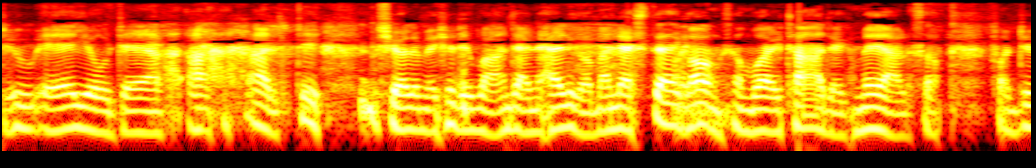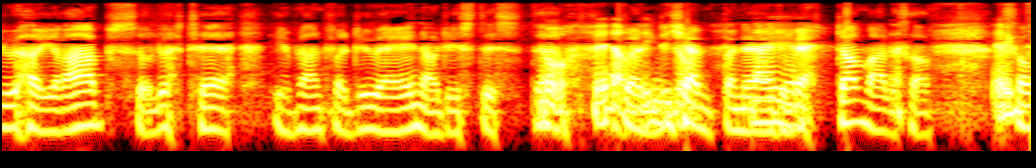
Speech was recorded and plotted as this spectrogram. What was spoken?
Du er jo der alltid, selv om ikke du var en denne helga. Men neste gang så må jeg ta deg med, altså. For du hører absolutt til iblant, for du er en av de største da. jeg vet om, altså. Så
